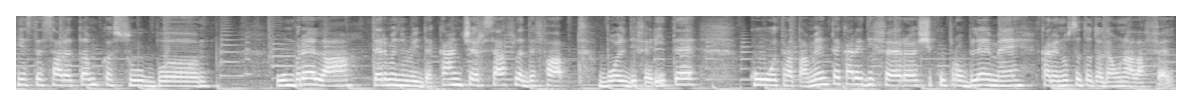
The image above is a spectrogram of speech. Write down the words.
este să arătăm că sub uh, umbrela termenului de cancer se află de fapt boli diferite, cu tratamente care diferă și cu probleme care nu sunt întotdeauna la fel.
